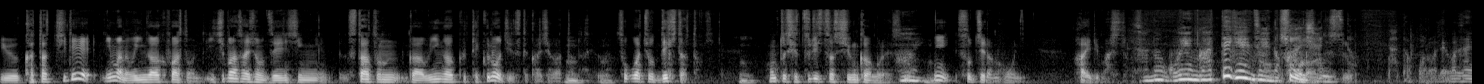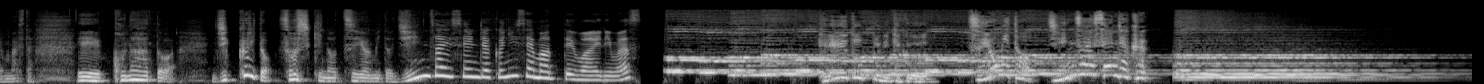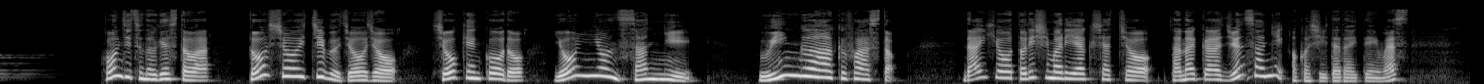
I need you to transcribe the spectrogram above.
いう形で、今のウィンガークファーストの一番最初の前身、スタートがウィンガークテクノロジーズって会社があったんですけど、うん、そこがちょうどできた時、うん、本当設立した瞬間ぐらいですね、はい、にそちらの方に入りました。そのご縁があって現在の会社にとたところでございました、えー、この後はじっくりと組織の強みと人材戦略に迫ってまいります。経営トップに聞く。強みと人材戦略本日のゲストは東証一部上場証券コード4432ウィングアークファースト代表取締役社長田中淳さんにお越しいただいています。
